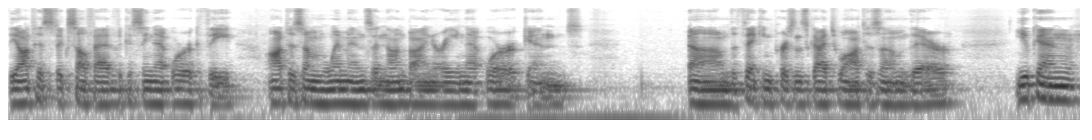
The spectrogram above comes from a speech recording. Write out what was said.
the Autistic Self Advocacy Network, the Autism Women's and Non Binary Network, and um, the Thinking Person's Guide to Autism there. You can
